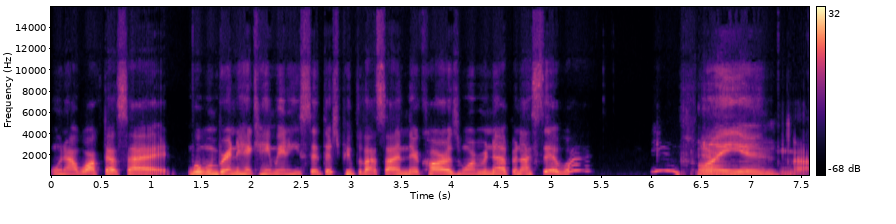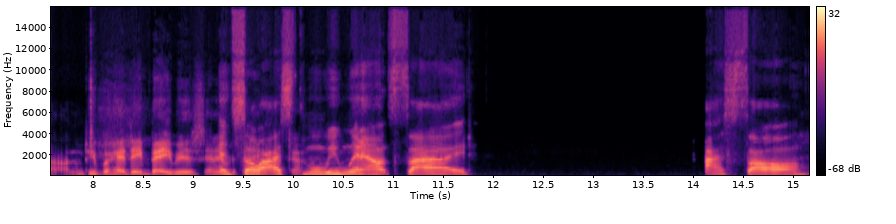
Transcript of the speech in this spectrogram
When I walked outside, well, when Brandon had came in, he said, There's people outside and their car is warming up. And I said, What? You playing? Nah, them people had their babies and and so I, when we went outside, I saw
